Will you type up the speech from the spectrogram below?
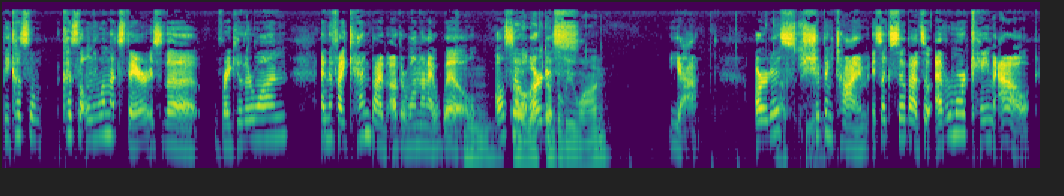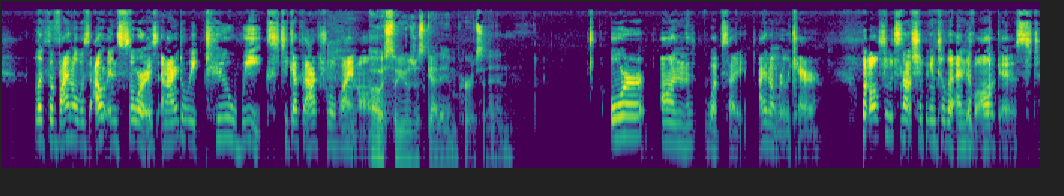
Because the because the only one that's there is the regular one, and if I can buy the other one, then I will. Hmm. Oh, also, oh, like artists, the blue one. yeah, artists shipping time. It's like so bad. So Evermore came out, like the vinyl was out in stores, and I had to wait two weeks to get the actual vinyl, Oh, so you'll just get it in person. or on the website. I don't really care. But also, it's not shipping until the end of August,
